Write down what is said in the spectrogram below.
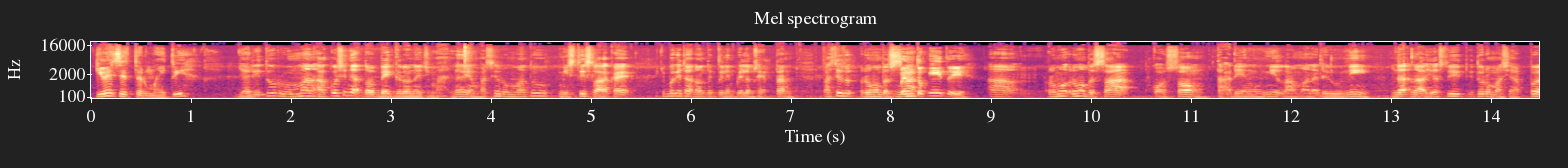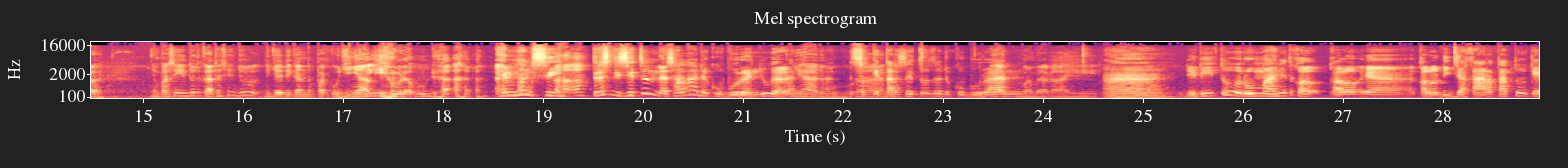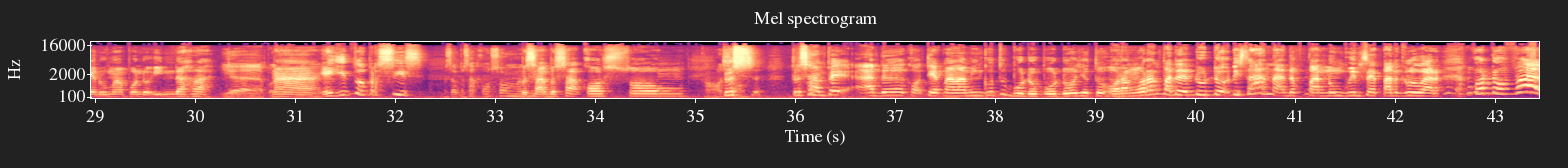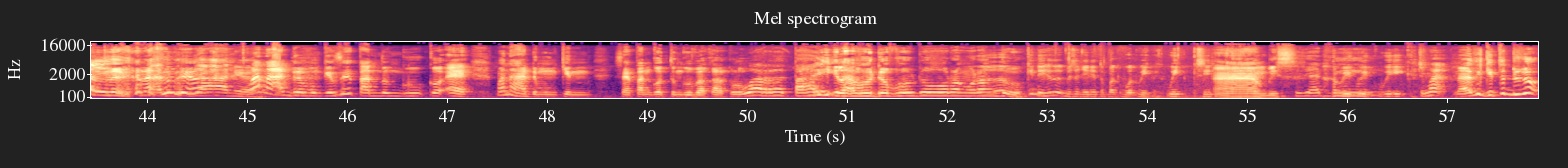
Gimana cerita rumah itu ya? Jadi itu rumah, aku sih nggak tahu backgroundnya gimana. Yang pasti rumah tuh mistis lah kayak coba kita nonton film-film setan. Pasti ru- rumah besar. Bentuknya itu ya? Ah, rumah rumah besar, kosong, tak ada yang huni, lama nggak ada huni. Nggak nggak jelas itu rumah siapa. Yang pasti itu kata sih dulu dijadikan tempat uji nyali budak-budak. Emang sih. Terus di situ nggak salah ada kuburan juga kan? Iya, ada kuburan. Sekitar situ tuh ada kuburan. Bukan BLKI. Ah, jadi itu rumahnya tuh kalau kalau ya kalau di Jakarta tuh kayak rumah Pondok Indah lah. Iya, Nah, kayak gitu persis. Besar-besar kosong. besar-besar kosong. Kosong. Terus terus sampai ada kok tiap malam minggu tuh bodoh-bodohnya tuh orang-orang pada duduk di sana depan nungguin setan keluar. Bodoh banget kan aku bilang. ya. Mana ada mungkin setan tunggu kok eh mana ada mungkin setan kok tunggu bakal keluar. Tai lah bodoh-bodoh orang-orang Eh, tuh. Mungkin di situ bisa jadi tempat buat week week sih. Ah, bisa jadi. week week week. Cuma nanti kita dulu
